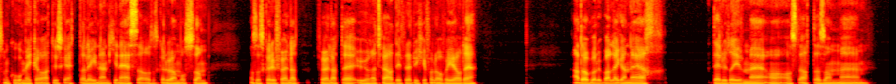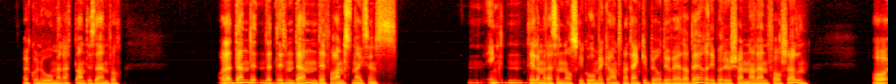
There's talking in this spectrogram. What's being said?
som komiker, at du skal etterligne en kineser, og så skal du være morsom, og så skal du føle at, føle at det er urettferdig fordi du ikke får lov å gjøre det, ja, da bør du bare legge ned det du driver med, og, og starte som eh, økonom eller et eller annet istedenfor. Og det er den, det, det er liksom den differansen jeg syns til og med disse norske komikerne som jeg tenker burde jo vite bedre, de burde jo skjønne den forskjellen. Og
